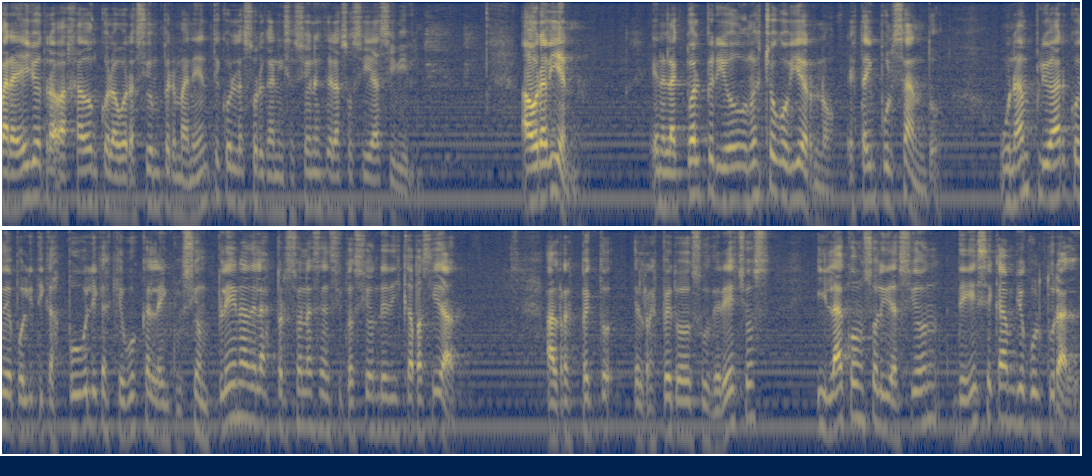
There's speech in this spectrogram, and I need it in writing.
Para ello ha trabajado en colaboración permanente con las organizaciones de la sociedad civil. Ahora bien, en el actual periodo nuestro gobierno está impulsando un amplio arco de políticas públicas que buscan la inclusión plena de las personas en situación de discapacidad, al el respeto de sus derechos y la consolidación de ese cambio cultural.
